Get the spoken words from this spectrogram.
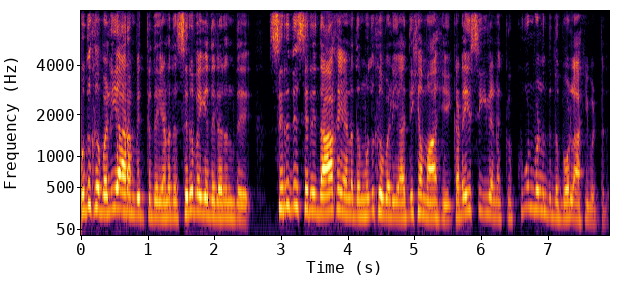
முதுகு வலி ஆரம்பித்தது எனது சிறு வயதிலிருந்து. சிறிது சிறிதாக எனது முதுகு வலி அதிகமாகி கடைசியில் எனக்கு கூன் விழுந்தது போல் ஆகிவிட்டது.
